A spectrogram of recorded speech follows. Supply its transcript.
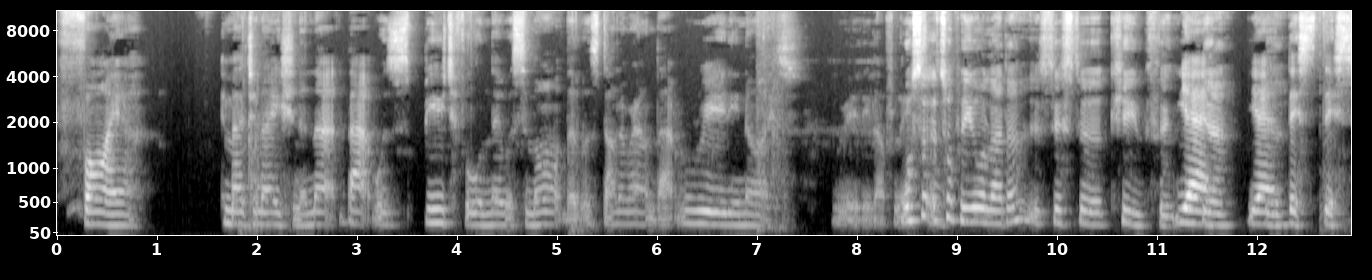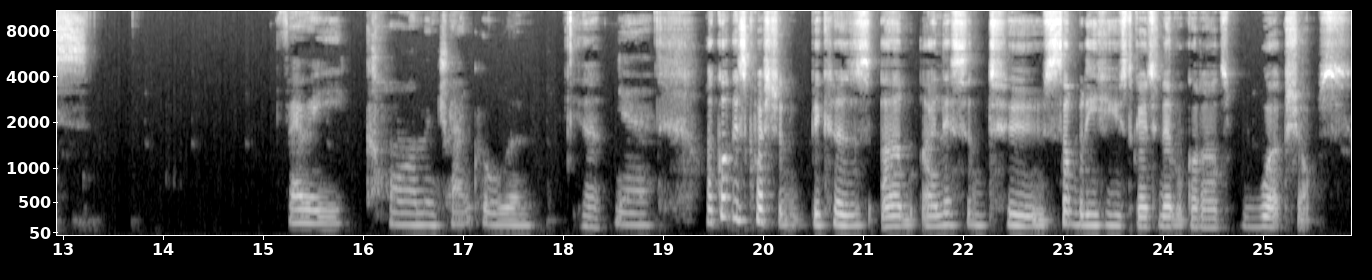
fire imagination, and that that was beautiful, and there was some art that was done around that, really nice, really lovely. What's at the top of your ladder? Is this the cube thing? yeah, Yeah. yeah, yeah. this this very calm and tranquil room. Yeah. Yeah. I got this question because um, I listened to somebody who used to go to Neville Goddard's workshops.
